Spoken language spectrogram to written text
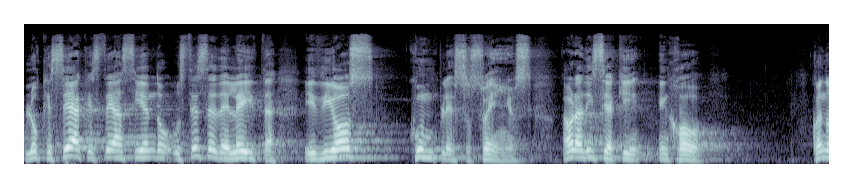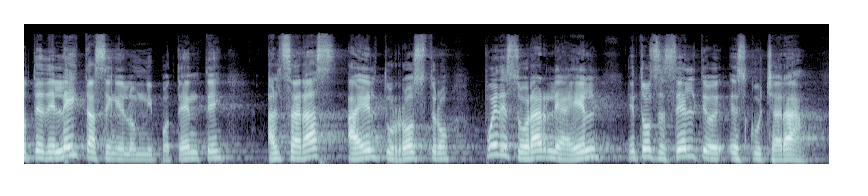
lo que sea que esté haciendo, usted se deleita y Dios cumple sus sueños. Ahora dice aquí en Job, cuando te deleitas en el omnipotente, alzarás a Él tu rostro, puedes orarle a Él, entonces Él te escuchará.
